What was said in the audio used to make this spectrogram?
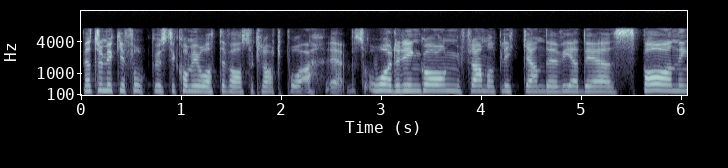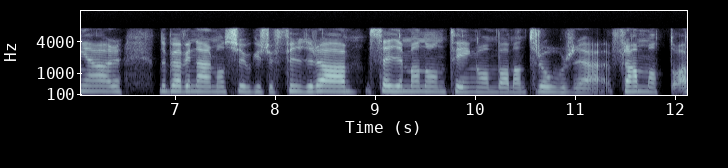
jag tror mycket fokus det kommer ju åter vara såklart på eh, så orderingång, framåtblickande vd-spaningar. Nu börjar vi närma oss 2024. Säger man någonting om vad man tror eh, framåt då?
